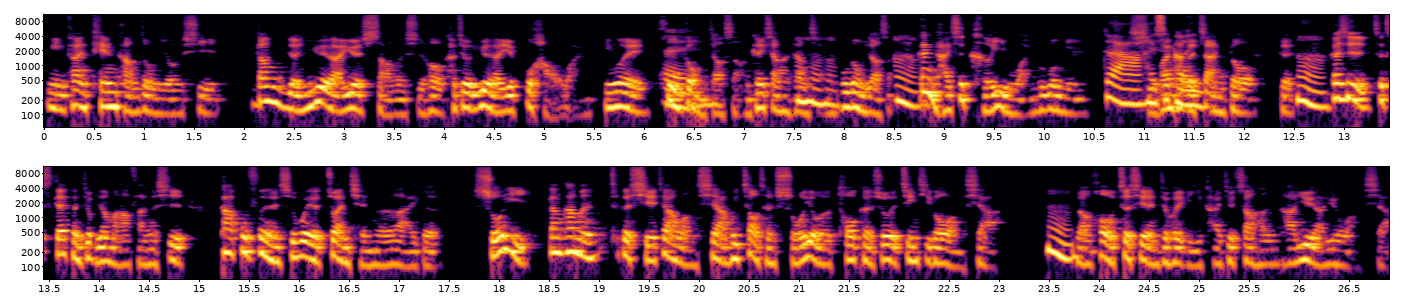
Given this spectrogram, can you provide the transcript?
你看天堂这种游戏，当人越来越少的时候，它就越来越不好玩，因为互动比较少。你可以想想想想，互动比较少，嗯，但你还是可以玩，如果你对啊喜欢它的战斗，对，嗯，但是这个 STEPN 就比较麻烦的是，大部分人是为了赚钱而来的。所以，当他们这个鞋价往下，会造成所有的 token、所有的经济都往下，嗯，然后这些人就会离开，就造成他越来越往下，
